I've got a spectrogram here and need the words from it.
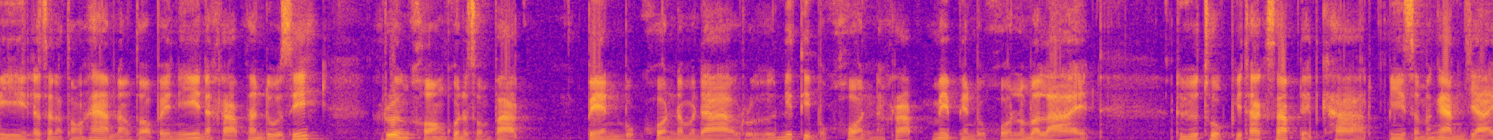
มีลักษณะต้องห้ามดังต่อไปนี้นะครับ ท่านดูสิเรื่องของคุณสมบัติเป็นบุคคลธรรมดาหรือนิติบุคคลนะครับ ไม่เป็นบุคคลล้มละลาย หรือถูกพิทักษ์ทรัพย์เด็ดขาด มีสำนักงานใหญ่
